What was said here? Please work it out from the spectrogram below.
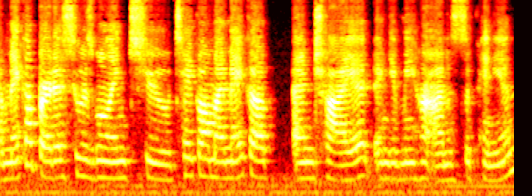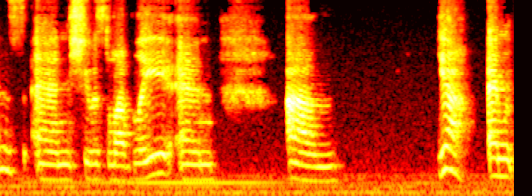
a makeup artist who was willing to take all my makeup and try it and give me her honest opinions, and she was lovely and um, yeah, and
